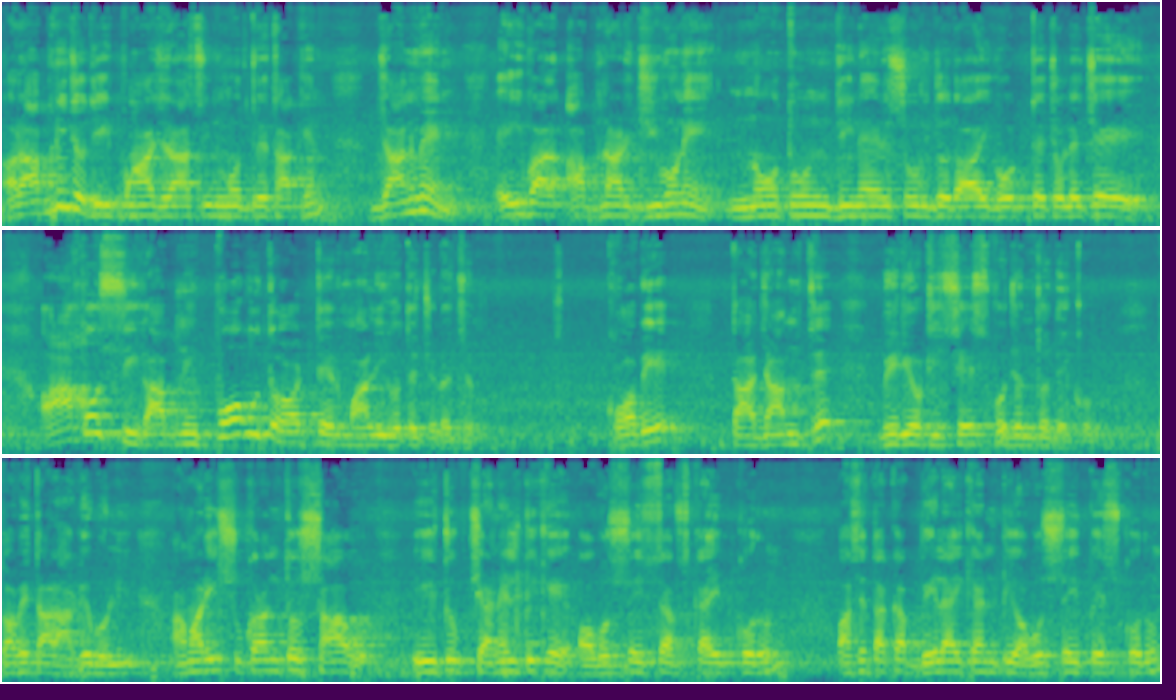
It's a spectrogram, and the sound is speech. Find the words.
আর আপনি যদি পাঁচ রাশির মধ্যে থাকেন, জানবেন এইবার আপনার জীবনে নতুন দিনের সূর্যোদয় ঘটতে চলেছে। আকস্মিক আপনি প্রভূত অর্থের মালিক হতে চলেছেন। কবে? তা জানতে ভিডিওটি শেষ পর্যন্ত দেখুন। তবে তার আগে বলি, আমার এই সুকান্ত সাউ ইউটিউব চ্যানেলটিকে অবশ্যই সাবস্ক্রাইব করুন। পাশে থাকা বেল আইকনটি অবশ্যই প্রেস করুন।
